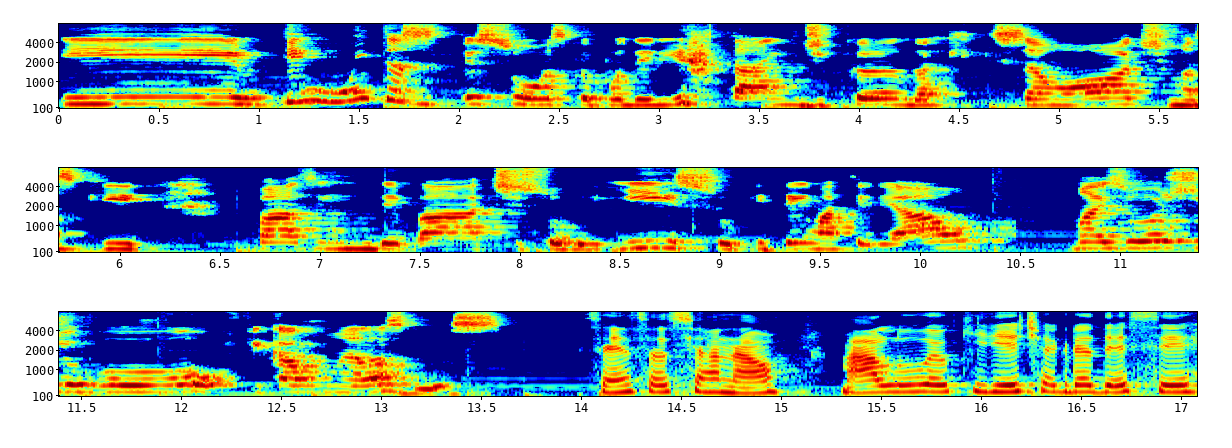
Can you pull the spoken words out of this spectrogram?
E tem muitas pessoas que eu poderia estar indicando aqui que são ótimas, que fazem um debate sobre isso, que tem material, mas hoje eu vou ficar com elas duas. Sensacional. Malu, eu queria te agradecer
